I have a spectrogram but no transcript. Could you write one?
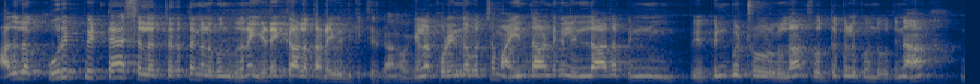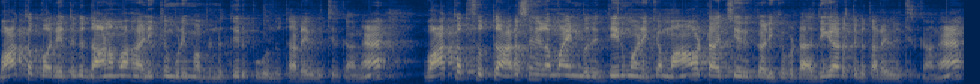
அதில் குறிப்பிட்ட சில திருத்தங்களுக்கு வந்து பார்த்தீங்கன்னா இடைக்கால தடை விதிச்சிருக்காங்க ஓகேங்களா? குறைந்தபட்சம் ஐந்து ஆண்டுகள் இல்லாத பின் பி- பின்பற்றுபவர்கள் தான் சொத்துக்களுக்கு வந்து பார்த்தீங்கன்னா வாக்கப் வாரியத்துக்கு தானமாக அளிக்க முடியும் அப்படின்ற தீர்ப்புக்கு வந்து தடை விதிச்சிருக்காங்க. வாக்கப் சொத்து அரசு நிலமா என்பதை தீர்மானிக்க மாவட்ட ஆட்சியருக்கு அளிக்கப்பட்ட அதிகாரத்துக்கு தடை விதிச்சிருக்காங்க.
